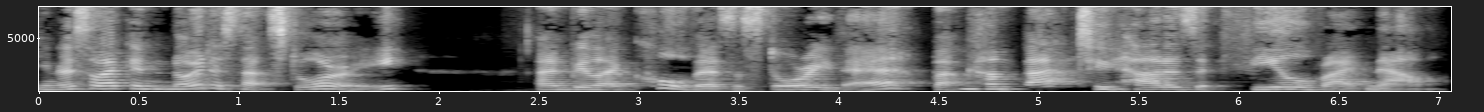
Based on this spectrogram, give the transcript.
You know, so I can notice that story and be like, cool, there's a story there, but come mm-hmm. back to how does it feel right now?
